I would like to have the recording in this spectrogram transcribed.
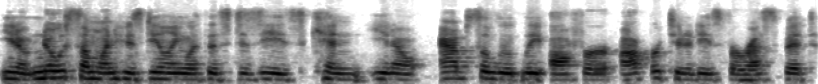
you know, knows someone who's dealing with this disease can, you know, absolutely offer opportunities for respite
